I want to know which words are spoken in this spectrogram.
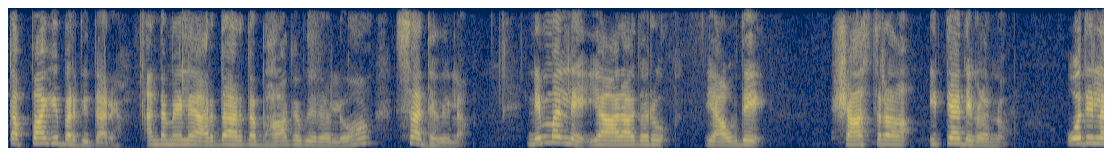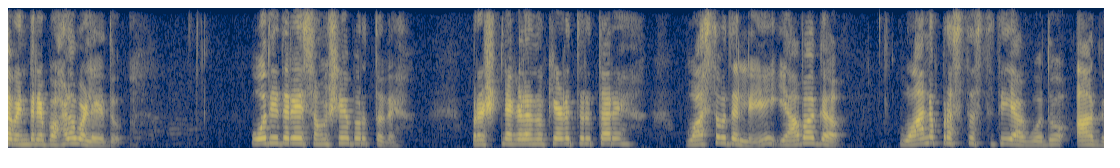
ತಪ್ಪಾಗಿ ಬರೆದಿದ್ದಾರೆ. ಅಂದ ಮೇಲೆ ಅರ್ಧ ಅರ್ಧ ಭಾಗವಿರಲು ಸಾಧ್ಯವಿಲ್ಲ. ನಿಮ್ಮಲ್ಲಿ ಯಾರಾದರೂ ಯಾವುದೇ ಶಾಸ್ತ್ರ ಇತ್ಯಾದಿಗಳನ್ನು ಓದಿಲ್ಲವೆಂದರೆ ಬಹಳ ಒಳ್ಳೆಯದು. ಓದಿದರೆ ಸಂಶಯ ಬರುತ್ತದೆ. ಪ್ರಶ್ನೆಗಳನ್ನು ಕೇಳುತ್ತಿರುತ್ತಾರೆ. ವಾಸ್ತವದಲ್ಲಿ ಯಾವಾಗ ವಾನಪ್ರಸ್ಥ ಸ್ಥಿತಿಯಾಗುವುದು, ಆಗ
